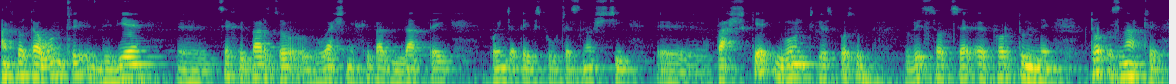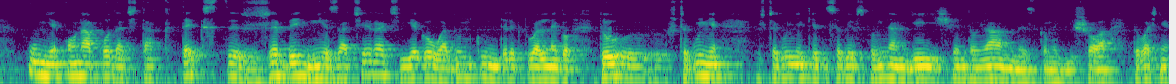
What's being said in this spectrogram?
aktorka łączy dwie y, cechy bardzo właśnie chyba dla tej pojęcia tej współczesności y, ważkie i łączy je w sposób wysoce fortunny. To znaczy, umie ona podać tak tekst, żeby nie zacierać jego ładunku intelektualnego. Tu y, szczególnie, szczególnie kiedy sobie wspominam jej świętą Joannę z komedii Shoah, to właśnie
